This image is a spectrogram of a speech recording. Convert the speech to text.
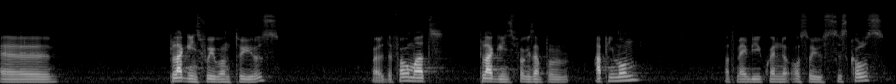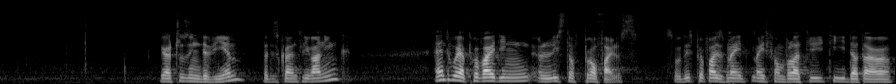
uh, plugins we want to use. Well, the format plugins, for example, Apimon, but maybe you can also use syscalls we are choosing the VM that is currently running, and we are providing a list of profiles. So this profile is made, made from volatility that are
